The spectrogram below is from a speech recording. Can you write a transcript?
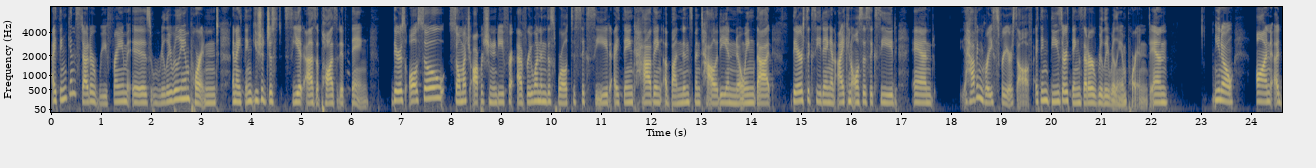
I think instead a reframe is really really important and I think you should just see it as a positive thing. There's also so much opportunity for everyone in this world to succeed. I think having abundance mentality and knowing that they're succeeding and I can also succeed and having grace for yourself. I think these are things that are really really important. And you know, on a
